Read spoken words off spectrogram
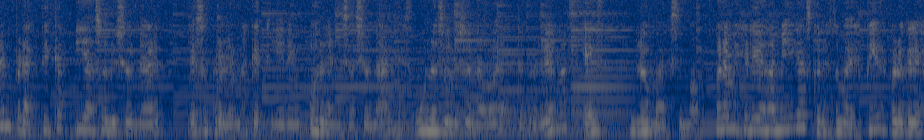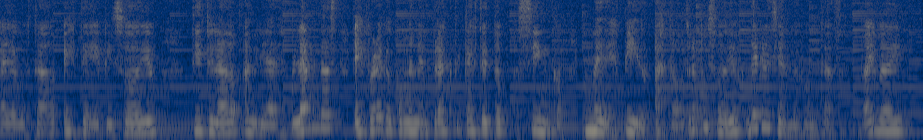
en práctica y a solucionar esos problemas que tienen organizacionales. Una solucionadora de problemas es lo máximo. Bueno, mis queridas amigas, con esto me despido. Espero que les haya gustado este episodio titulado Habilidades Blandas. Espero que pongan en práctica este top 5. Me despido hasta otro episodio de Creciendo Juntas. Bye bye.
